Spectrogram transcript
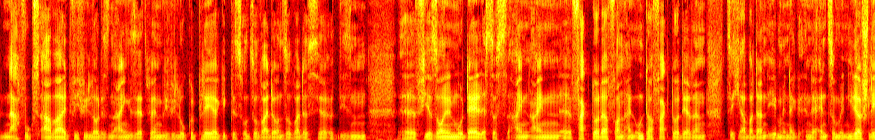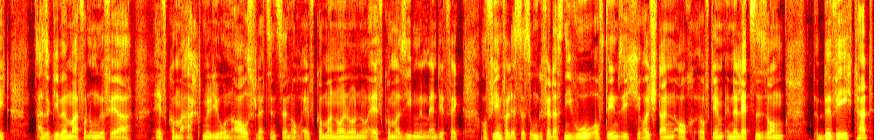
Nachwuchsarbeit, wie viele Leute sind eingesetzt werden, wie viele Local Player gibt es und so weiter und so weiter. Das ist ja diesem äh, Vier-Säulen-Modell ist das ein, ein Faktor davon, ein Unterfaktor, der dann sich aber dann eben in der, in der Endsumme niederschlägt. Also gehen wir mal von ungefähr 11,8 Millionen aus, vielleicht sind es dann auch 11,9 oder nur 11,7 im Endeffekt. Auf jeden Fall ist das ungefähr das Niveau, auf dem sich Holstein auch auf dem, in der letzten Saison bewegt hat,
